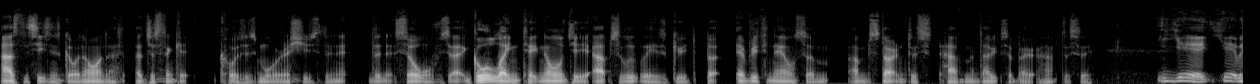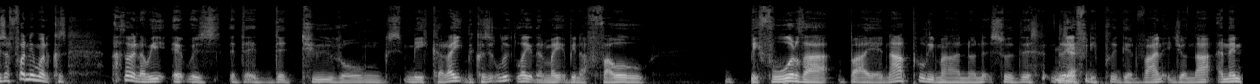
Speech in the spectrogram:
as the season's gone on, I, I, just think it causes more issues than it than it solves. Uh, goal line technology absolutely is good, but everything else, I'm I'm starting to have my doubts about. I have to say. Yeah, yeah, it was a funny one because I thought in a way it was did, did two wrongs make a right because it looked like there might have been a foul before that by a Napoli man on it, so the, the yeah. referee played the advantage on that. And then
